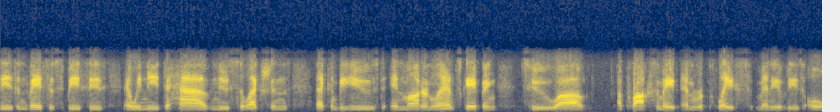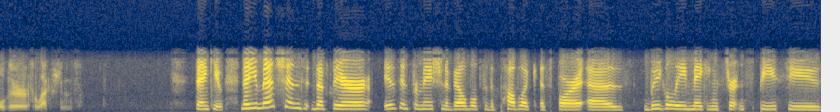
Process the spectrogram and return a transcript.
these invasive species, and we need to have new selections that can be used in modern landscaping to uh, approximate and replace many of these older selections. Thank you. Now, you mentioned that there is information available to the public as far as legally making certain species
